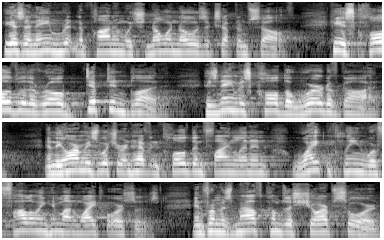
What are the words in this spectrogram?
He has a name written upon him which no one knows except himself. He is clothed with a robe dipped in blood. His name is called the Word of God. And the armies which are in heaven, clothed in fine linen, white and clean, were following him on white horses. And from his mouth comes a sharp sword,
